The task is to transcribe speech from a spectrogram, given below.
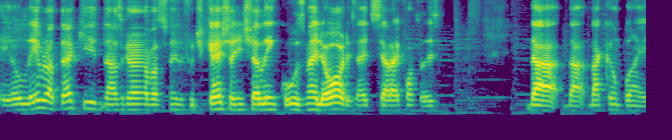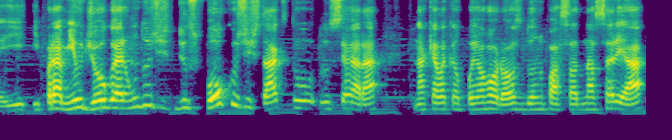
Eu lembro até que nas gravações do Footcast a gente elencou os melhores né, de Ceará e Fortaleza da, da, da campanha. E, e para mim o Diogo era um dos, dos poucos destaques do, do Ceará naquela campanha horrorosa do ano passado na Série A.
